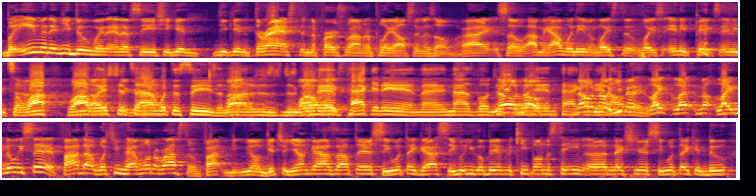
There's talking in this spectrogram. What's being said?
But even if you do win the NFC, you get you getting thrashed in the first round of the playoffs, and it's over. All right. So I mean, I wouldn't even waste the, waste any picks any time. So why why waste your time with the season? Why-? Just just why go ahead and pack it in, man. You might as well just no, go no, ahead and pack no, it no. in. You already. meant, like like no, like Newy said, find out what you have on the roster. Find, you know, get your young guys out there, see what they got, see who you're gonna be able to keep on this team uh, next year, see what they can do,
